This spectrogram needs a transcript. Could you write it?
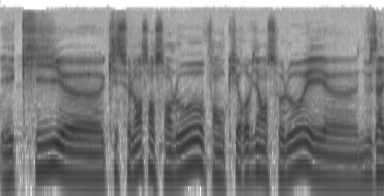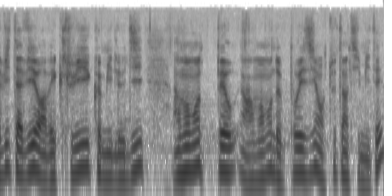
et qui, euh, qui se lance en solo, enfin, ou qui revient en solo et euh, nous invite à vivre avec lui, comme il le dit, un moment de, un moment de poésie en toute intimité.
